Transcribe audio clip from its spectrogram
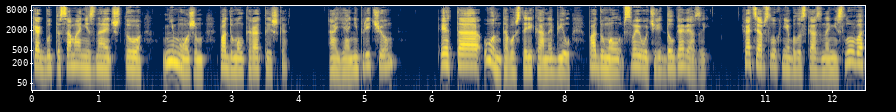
«Как будто сама не знает, что не можем», — подумал коротышка. «А я ни при чем». «Это он того старика набил», — подумал в свою очередь долговязый. Хотя вслух не было сказано ни слова,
